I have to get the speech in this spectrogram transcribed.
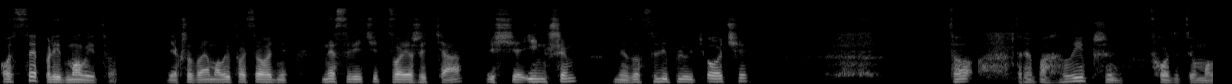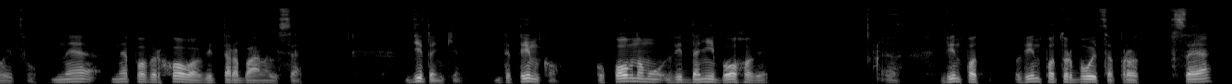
Ось це плід молитви. Якщо твоя молитва сьогодні не свідчить твоє життя і ще іншим, не засліплюють очі, то треба глибше входити в молитву, не, не поверхово від тарабану і все. Дітоньки, дитинко, у повному відданні Богові, е, він, він потурбується про все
